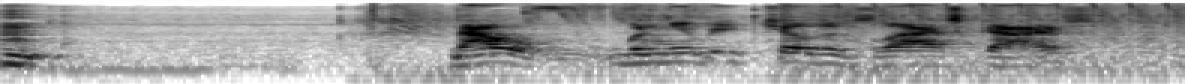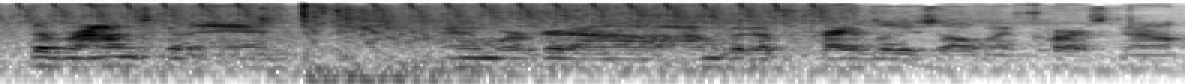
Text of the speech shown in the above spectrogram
Hmm. Now, when you kill those last guys, the round's gonna end, and we're gonna. I'm gonna probably lose all my cards now.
